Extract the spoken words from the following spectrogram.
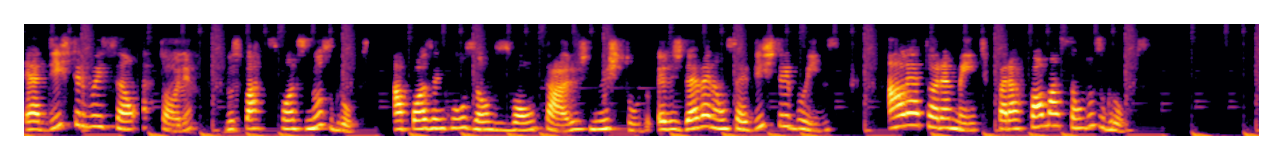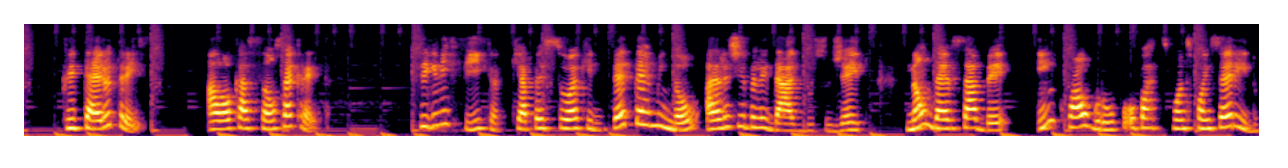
é a distribuição aleatória dos participantes nos grupos. Após a inclusão dos voluntários no estudo, eles deverão ser distribuídos aleatoriamente para a formação dos grupos. Critério 3. Alocação secreta. Significa que a pessoa que determinou a elegibilidade do sujeito não deve saber em qual grupo o participante foi inserido,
